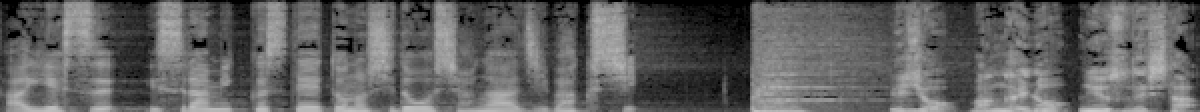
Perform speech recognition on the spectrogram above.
IS イスラミックステートの指導者が自爆し。以上、番外のニュースでした。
